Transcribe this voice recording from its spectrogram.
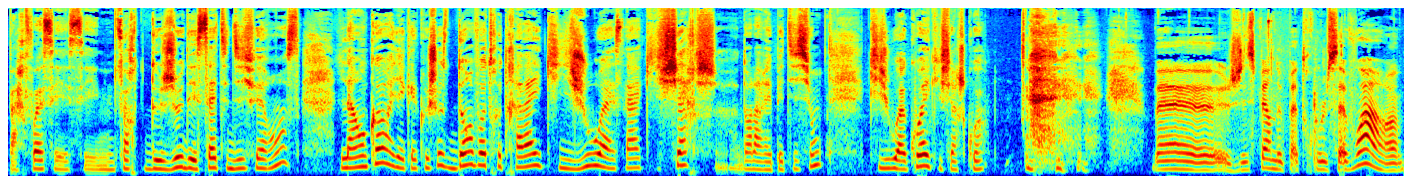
parfois c'est une sorte de jeu des sept différences. Là encore, il y a quelque chose dans votre travail qui joue à ça, qui cherche dans la répétition, qui joue à quoi et qui cherche quoi? ben, j'espère ne pas trop le savoir, hein,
